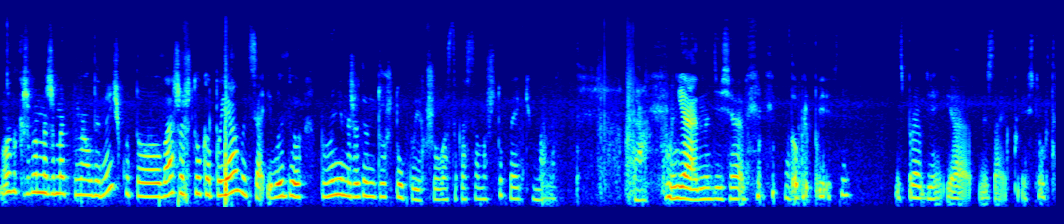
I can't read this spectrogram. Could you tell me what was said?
Ну, якщо ви нажмете на одиничку, то ваша штука появиться, і ви повинні нажати на ту штуку, якщо у вас така сама штука, як і в мене. Так, я надіюсь, я добре поясню. Насправді я не знаю, як пояснювати.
